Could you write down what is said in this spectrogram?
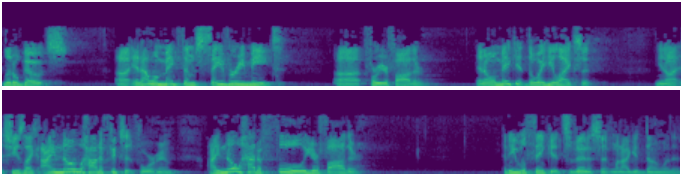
little goats, uh, and I will make them savory meat uh, for your father. And I will make it the way he likes it. You know, she's like, I know how to fix it for him. I know how to fool your father. And he will think it's venison when I get done with it.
